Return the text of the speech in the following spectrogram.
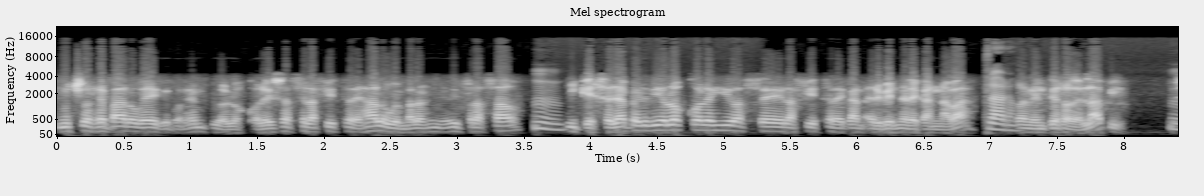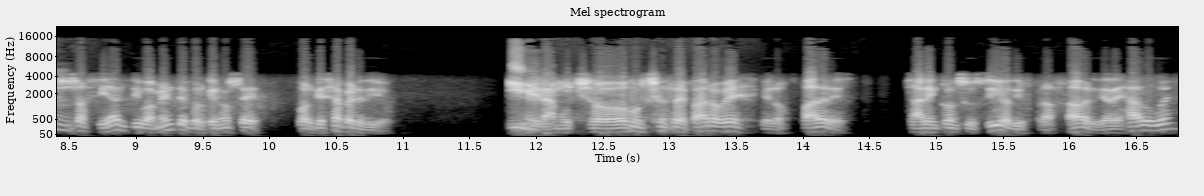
mucho reparo ver que, por ejemplo, en los colegios hace la fiesta de Halloween para los niños disfrazados Mm. y que se haya perdido en los colegios hace la fiesta de el viernes de carnaval Claro. con el entierro del lápiz. Mm. Eso se hacía antiguamente porque no sé por qué se ha perdido. Y me da mucho mucho reparo ver que los padres salen con sus hijos disfrazados el día de Halloween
